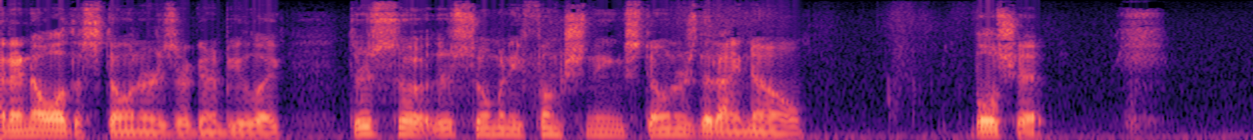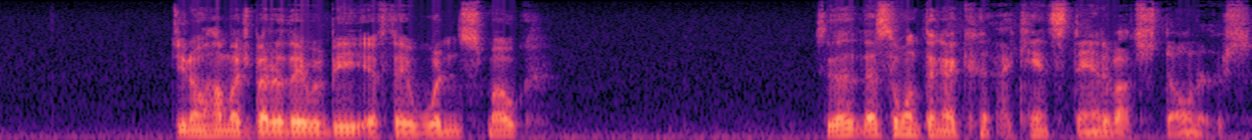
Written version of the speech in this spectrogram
And I know all the stoners are to be like, there's so there's so many functioning stoners that I know. Bullshit. Do you know how much better they would be if they wouldn't smoke? See, that, that's the one thing I, I can't stand about stoners.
